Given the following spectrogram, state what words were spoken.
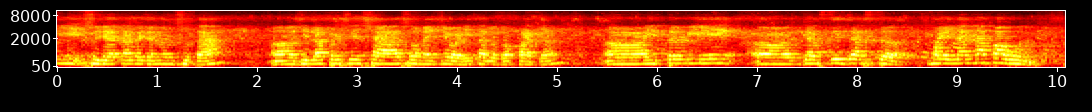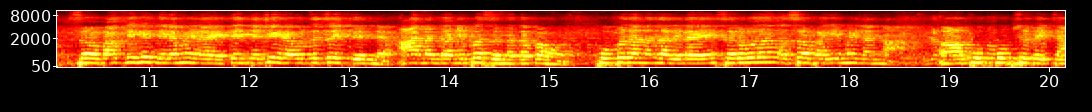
मी सुजाता गजानन सुद्धा जिल्हा परिषद शाळा सोनाचीवाडी तालुका पाटण. इथं मी जास्तीत जास्त महिलांना पाहून सहभाग जे घेतलेल्या महिला आहे त्यांच्या चेहऱ्यावरचं चैतन्य आनंद आणि प्रसन्नता पाहून खूपच आनंद झालेला आहे. सर्व सहभागी महिलांना खूप खूप शुभेच्छा.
